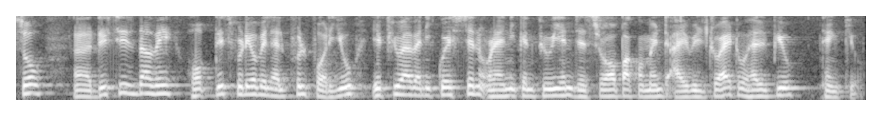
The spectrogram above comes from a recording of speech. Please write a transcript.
So uh, this is the way. Hope this video will helpful for you. If you have any question or any confusion just drop a comment. I will try to help you. Thank you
